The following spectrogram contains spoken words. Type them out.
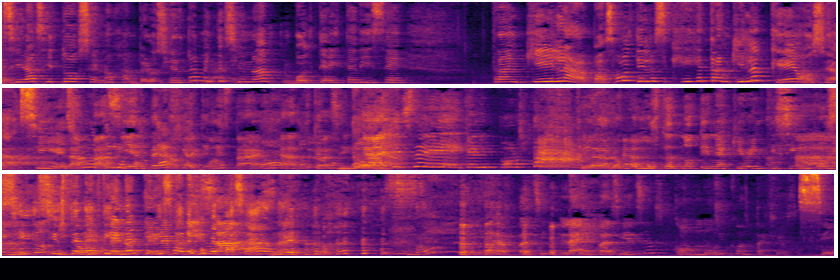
a decir así, todos se enojan, pero ciertamente si una voltea y te dice, tranquila, vas a voltear ¿qué dije, tranquila qué? O sea, Ajá, sí, eso no te lo contagia, no te tienes, contagia, no, no te contagia. cállese, ¿qué le importa? Claro, como usted no tiene aquí 25 Ajá. minutos. Si usted no tiene no prisa, déjeme pasar. Y La, la impaciencia es como muy contagiosa. Sí,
